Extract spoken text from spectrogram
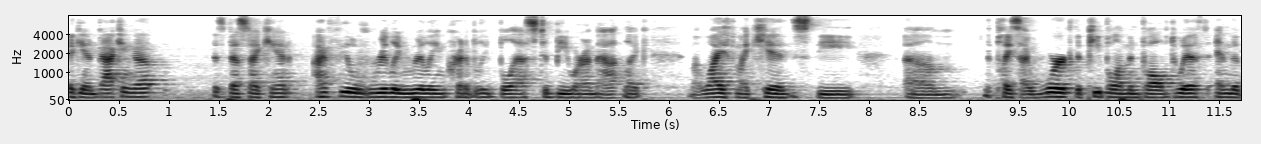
again, backing up as best I can, I feel really, really incredibly blessed to be where I'm at. Like, my wife, my kids, the, um, the place I work, the people I'm involved with, and the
